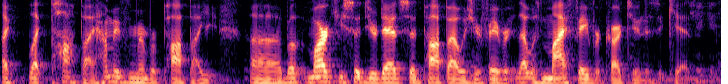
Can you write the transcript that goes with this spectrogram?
like, like Popeye. How many of you remember Popeye? Uh, Mark, you said your dad said Popeye was your favorite. That was my favorite cartoon as a kid. Chicken.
